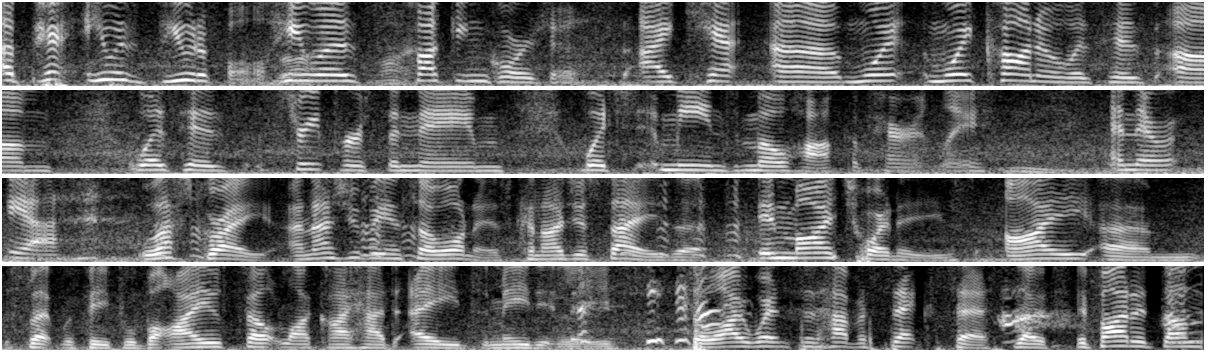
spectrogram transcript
Appa- he was beautiful. he was right. fucking gorgeous. I can't. Uh, Moicano was his um, was his street person name, which means Mohawk apparently. And there, yeah. Well, that's great. And as you're being so honest, can I just say that in my 20s, I um, slept with people, but I felt like I had AIDS immediately. So I went to have a sex test. So if I'd have done I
